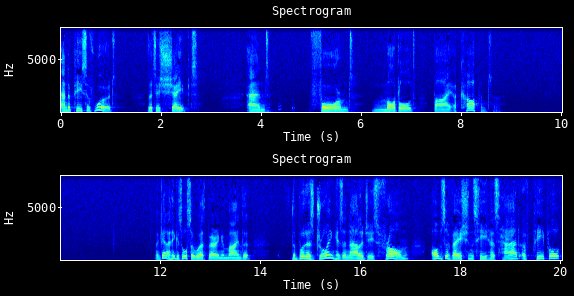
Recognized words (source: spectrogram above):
and a piece of wood that is shaped and formed, modeled by a carpenter. Again, I think it's also worth bearing in mind that the Buddha is drawing his analogies from observations he has had of people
